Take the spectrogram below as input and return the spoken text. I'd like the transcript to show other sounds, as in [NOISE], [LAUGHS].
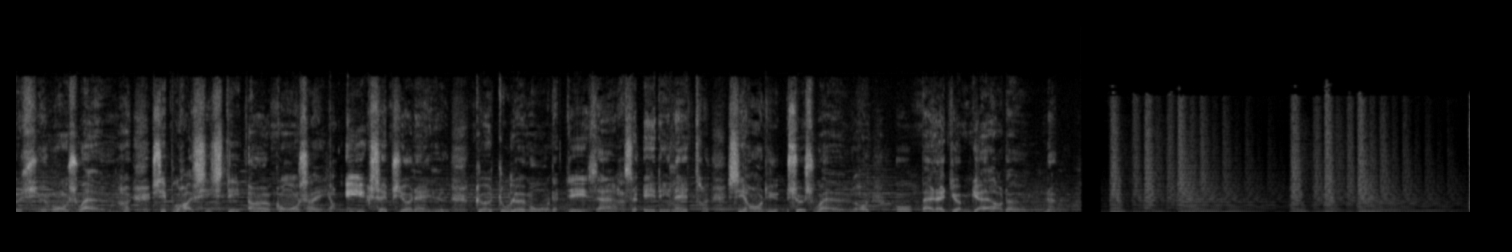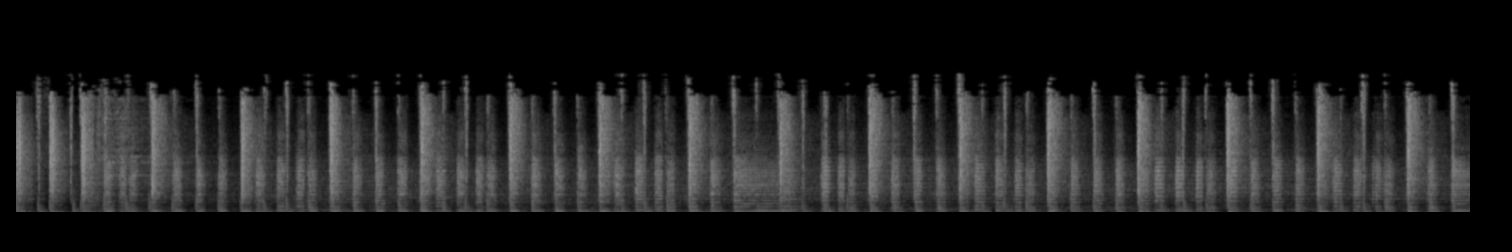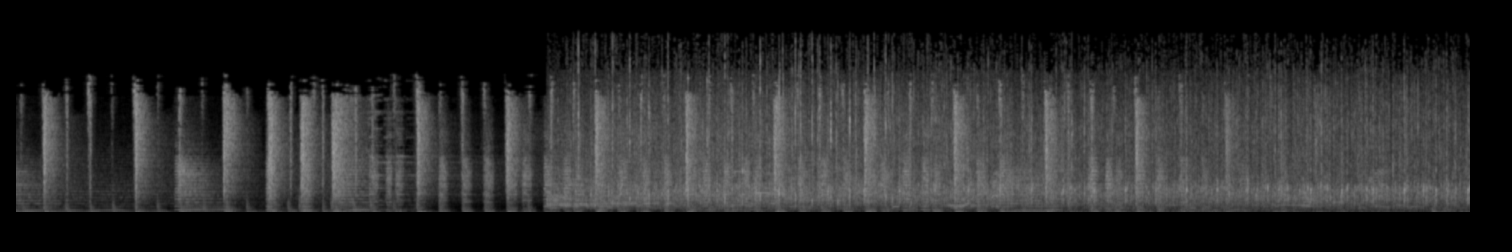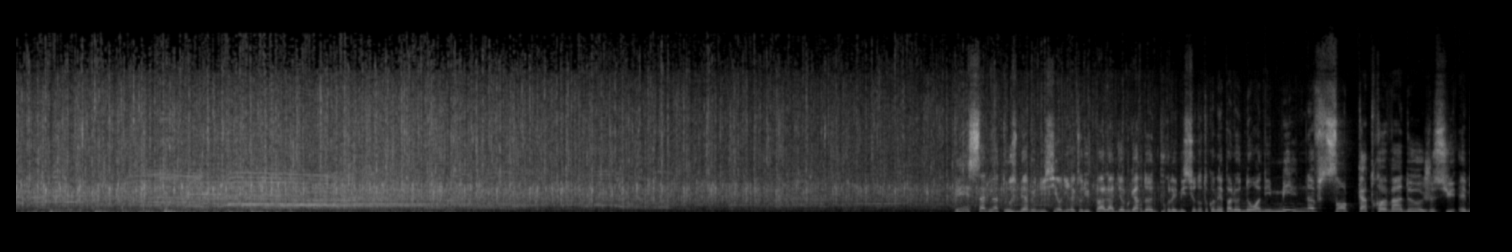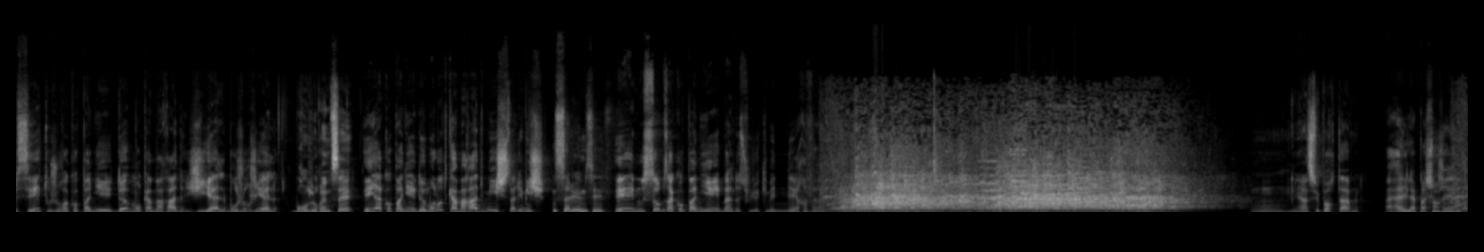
Monsieur, bonsoir. C'est pour assister à un concert exceptionnel que tout le monde des arts et des lettres s'est rendu ce soir au Palladium Garden. Tous, bienvenue ici en direct du Palladium Garden pour l'émission dont on ne connaît pas le nom, année 1982. Je suis MC, toujours accompagné de mon camarade JL. Bonjour JL. Bonjour MC. Et accompagné de mon autre camarade Mich. Salut Mich. Salut MC. Et nous sommes accompagnés ben, de celui qui m'énerve. Hmm, il est insupportable. Ah, il a pas changé, hein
